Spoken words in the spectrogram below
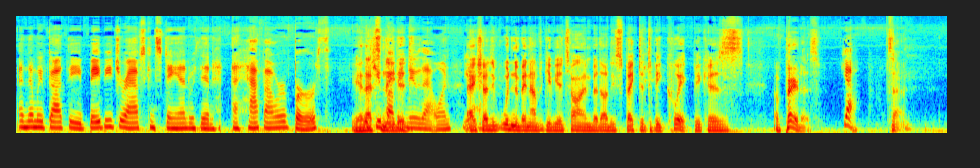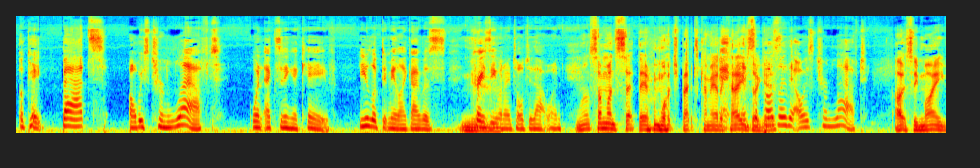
And then we've got the baby giraffes can stand within a half hour of birth. Yeah, that's you probably needed. knew that one. Yeah. Actually, I wouldn't have been able to give you a time, but I'd expect it to be quick because of predators. yeah. So, Okay, bats always turn left when exiting a cave. You looked at me like I was crazy when I told you that one. well, someone sat there and watched bats come out of And- caves. and I guess. supposedly they always turn left. Oh, see, my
